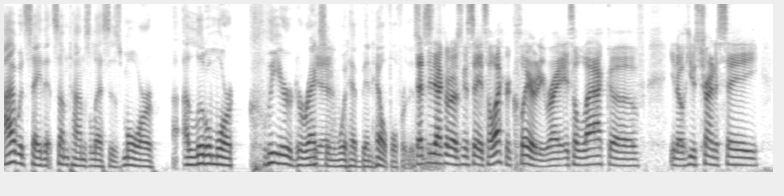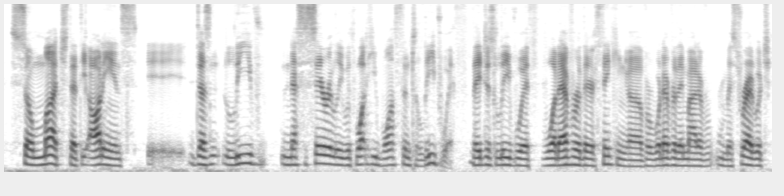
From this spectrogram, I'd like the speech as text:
I would say that sometimes less is more. A- little more clear direction Yeah. would have been helpful for this. That's movie. exactly what I was going to say. It's a lack of clarity, right? It's a lack of, you know, he was trying to say so much that the audience eh, doesn't leave necessarily with what he wants them to leave with. They just leave with whatever they're thinking of or whatever they might have misread, which,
